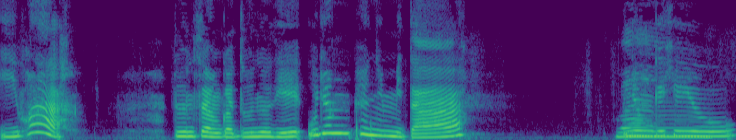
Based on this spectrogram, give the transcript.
2화 눈싸움과 눈오리의 우정편입니다. 안녕 계세요.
